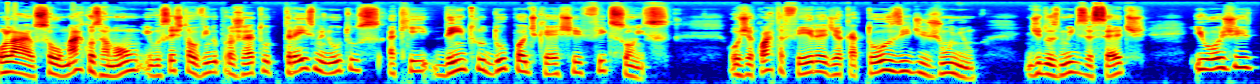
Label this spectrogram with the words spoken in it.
Olá, eu sou o Marcos Ramon e você está ouvindo o projeto 3 Minutos aqui dentro do podcast Ficções. Hoje é quarta-feira, dia 14 de junho de 2017 e hoje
